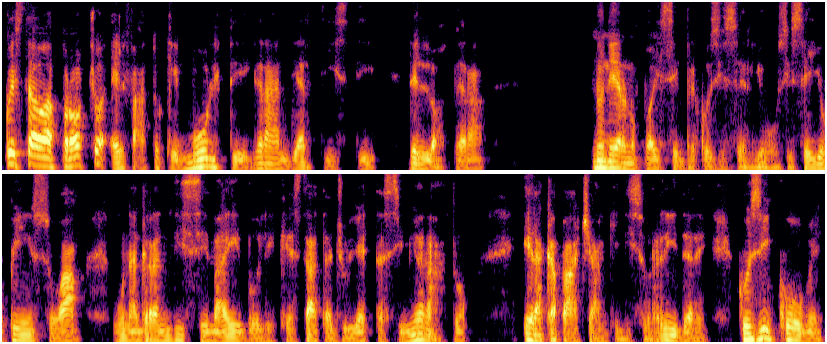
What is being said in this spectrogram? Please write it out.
questo approccio è il fatto che molti grandi artisti dell'opera non erano poi sempre così seriosi. Se io penso a una grandissima Eboli che è stata Giulietta Simeonato, era capace anche di sorridere, così come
